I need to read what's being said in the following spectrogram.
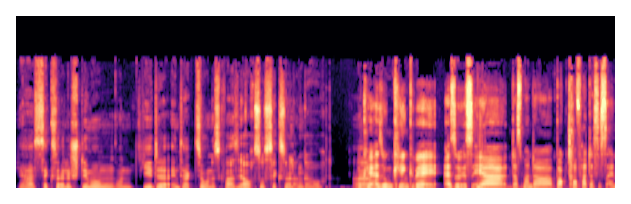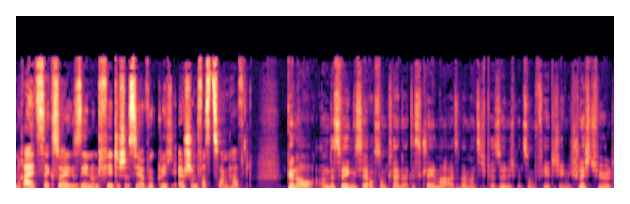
ja, sexuelle Stimmung und jede Interaktion ist quasi auch so sexuell angehaucht. Okay, Ähm, also ein Kink wäre, also ist eher, dass man da Bock drauf hat, dass es einen Reiz sexuell gesehen und Fetisch ist ja wirklich äh, schon fast zwanghaft. Genau, und deswegen ist ja auch so ein kleiner Disclaimer, also wenn man sich persönlich mit so einem Fetisch irgendwie schlecht fühlt,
